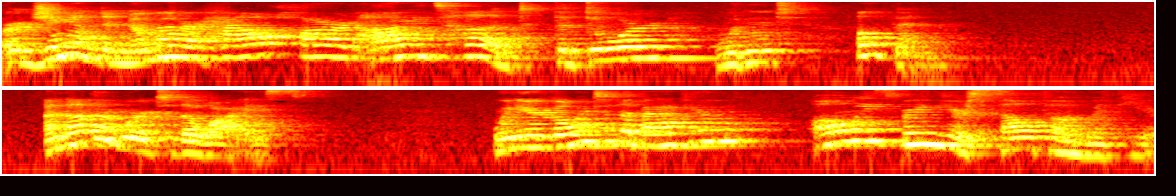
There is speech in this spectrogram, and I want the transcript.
or jammed, and no matter how hard I tugged, the door wouldn't open. Another word to the wise. When you're going to the bathroom, always bring your cell phone with you.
